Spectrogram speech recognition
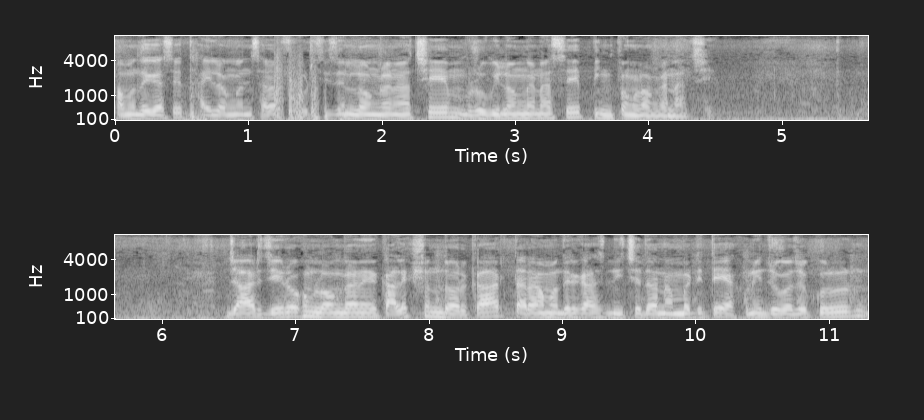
আমাদের কাছে থাই লঙ্গান ছাড়া ফোর সিজন লঙ্গান আছে, রুবি লঙ্গান আছে পিংপং লঙ্গান আছে। যার যেরকম লঙ্গানের কালেকশন দরকার, তারা আমাদের কাছে নিচে দেওয়া নাম্বারটিতে এখনই যোগাযোগ করুন।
